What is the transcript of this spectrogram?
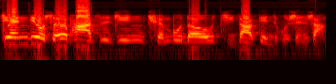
今天六十二趴的资金全部都挤到电子股身上，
